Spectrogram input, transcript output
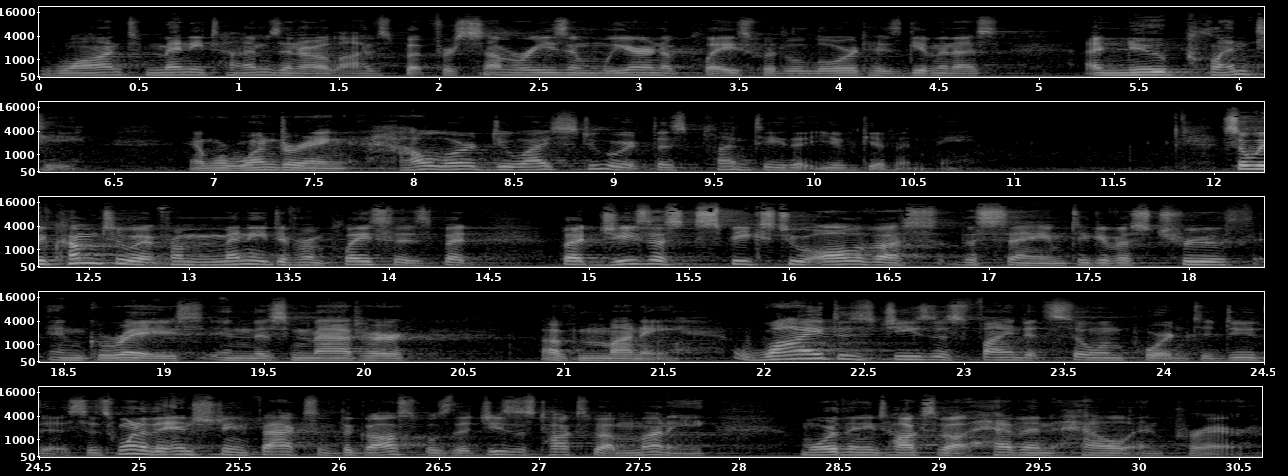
want many times in our lives, but for some reason we are in a place where the Lord has given us a new plenty. And we're wondering, how, Lord, do I steward this plenty that you've given me? So we've come to it from many different places, but, but Jesus speaks to all of us the same to give us truth and grace in this matter of money. Why does Jesus find it so important to do this? It's one of the interesting facts of the Gospels that Jesus talks about money more than he talks about heaven, hell, and prayer.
